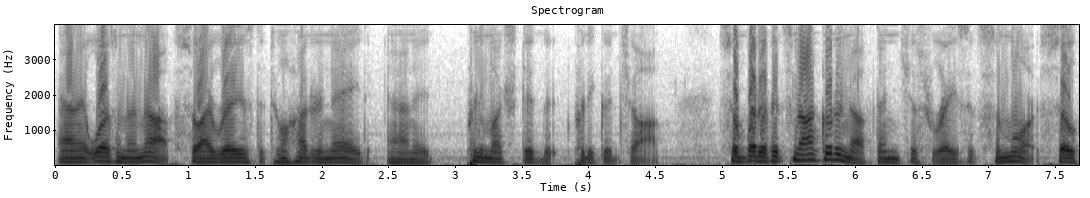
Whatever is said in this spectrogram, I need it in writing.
and it wasn't enough. So I raised it to 108, and it pretty much did a pretty good job. So, but if it's not good enough, then just raise it some more. So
